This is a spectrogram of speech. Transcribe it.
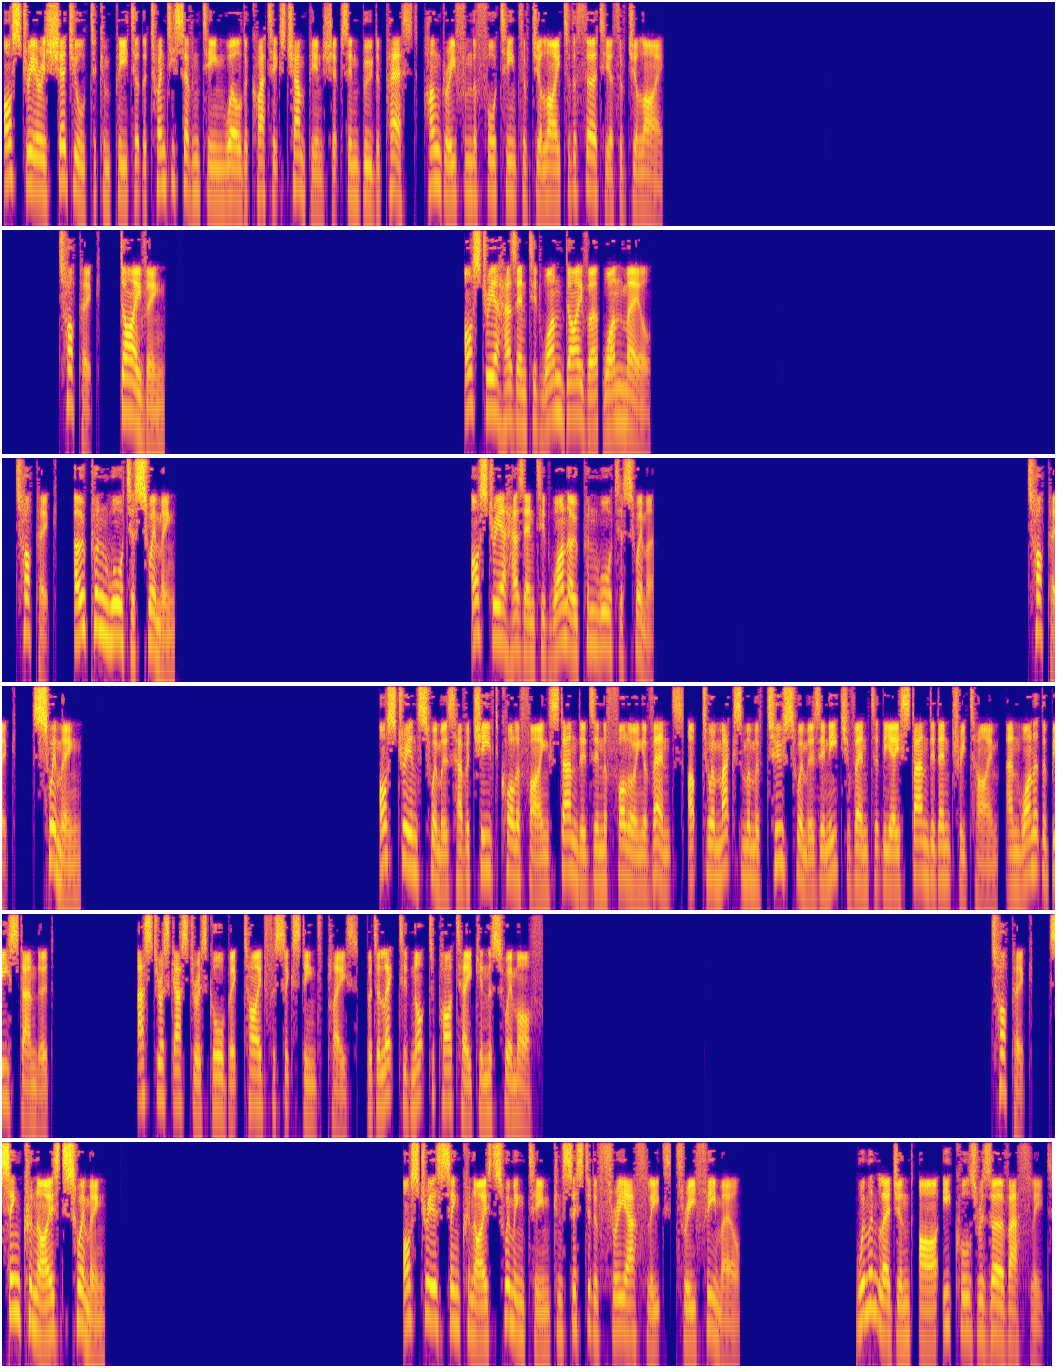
Austria is scheduled to compete at the 2017 World Aquatics Championships in Budapest, Hungary from 14 July to 30 July. Diving Austria has entered one diver one male. Open water swimming Austria has entered one open water swimmer. Topic: Swimming. Austrian swimmers have achieved qualifying standards in the following events up to a maximum of two swimmers in each event at the A standard entry time, and one at the B standard. Asterisk asterisk Aubach tied for 16th place, but elected not to partake in the swim-off. Topic: Synchronized swimming. Austria's synchronized swimming team consisted of three athletes, three female. Women legend R equals reserve athlete.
